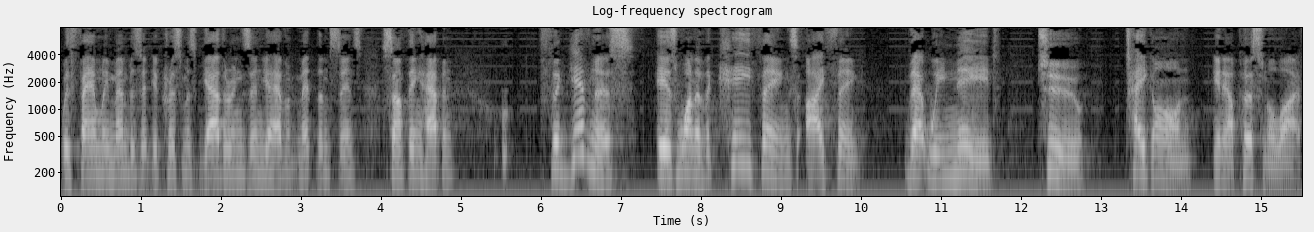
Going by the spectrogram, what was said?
with family members at your Christmas gatherings and you haven't met them since something happened. Forgiveness is one of the key things, I think, that we need to take on in our personal life.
